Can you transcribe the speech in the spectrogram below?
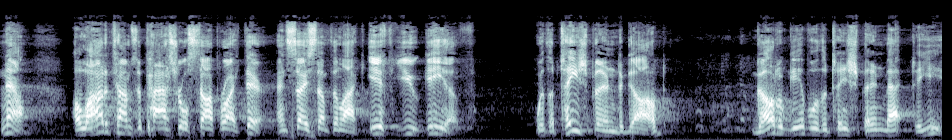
Now, a lot of times the pastor will stop right there and say something like, If you give with a teaspoon to God, God will give with a teaspoon back to you.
